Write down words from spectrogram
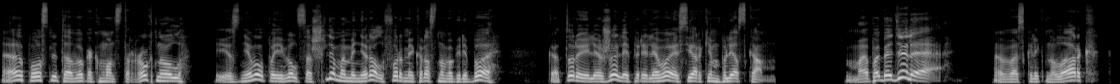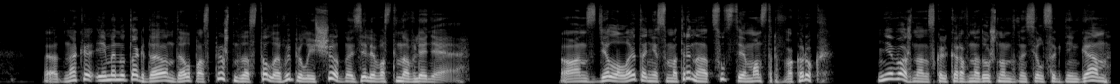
а после того, как монстр рухнул, из него появился шлем и минерал в форме красного гриба, которые лежали, переливаясь ярким блеском. «Мы победили!» — воскликнул Арк. Однако именно тогда Андел поспешно достал и выпил еще одно зелье восстановления. Он сделал это, несмотря на отсутствие монстров вокруг. Неважно, насколько равнодушно он относился к деньгам,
